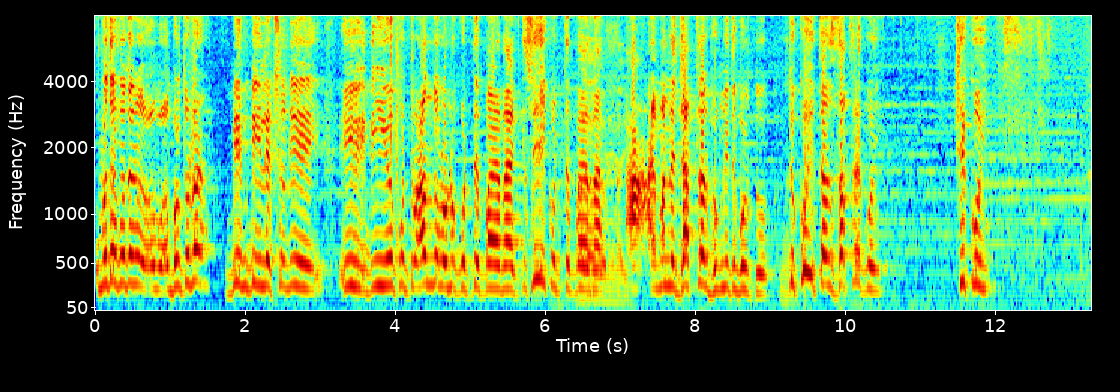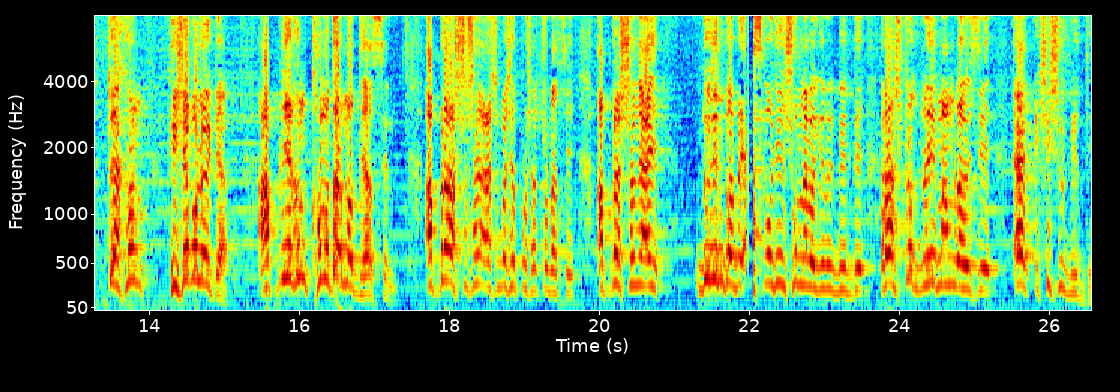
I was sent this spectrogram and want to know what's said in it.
উপদল কাদের বলতো না বিএনপি ইলেকশন ইয়ে করতে আন্দোলনও করতে পারে না কিছুই করতে পারে না। মানে যাত্রার ভঙ্গিতে বলতো। তো কই তার যাত্রা কই? সে কই? তো এখন হিসেব হলো এটা। আপনি এখন ক্ষমতার মধ্যে আছেন। আপনার আশেপাশে প্রশাসন আছে। আপনার সঙ্গে দুদিন পর আজকে ওই দিন শুনলাম বিরুদ্ধে রাষ্ট্রদ্রোহী মামলা হয়েছে এক শিশুর বিরুদ্ধে।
